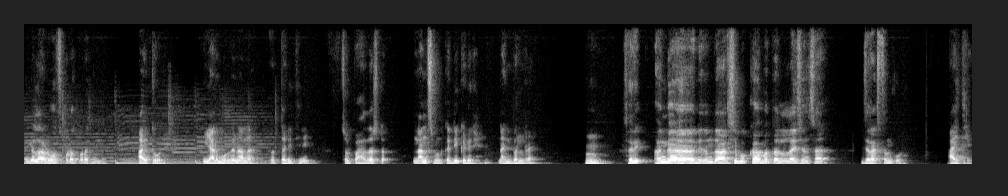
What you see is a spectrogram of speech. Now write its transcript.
ಹಂಗೆಲ್ಲ ಅಡ್ವಾನ್ಸ್ ಕೊಡೋಕೆ ಬರೋಂಗಿಲ್ಲ. ಆಯ್ತು ತೊಗೊಳಿ ಎರಡು ಮೂರು ದಿನ ಅಲ್ಲ ಮತ್ತೆ ತಡಿತೀನಿ. ಸ್ವಲ್ಪ ಆದಷ್ಟು ನನ್ನ ಸ್ವಲ್ಪ ಕಡ್ಡಿ ಕಡೀರಿ. ನಾನು ಬರಲ್ರೆ. ಹ್ಞೂ ಸರಿ ಹಂಗೆ ನಿನ್ನೊಂದು ಆರ್ ಸಿ ಬುಕ್ಕ ಮತ್ತು ಲೈಸೆನ್ಸ ಜೆರಾಕ್ಸ್ ತಂದು ಕೊಡು. ಆಯ್ತು ರೀ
